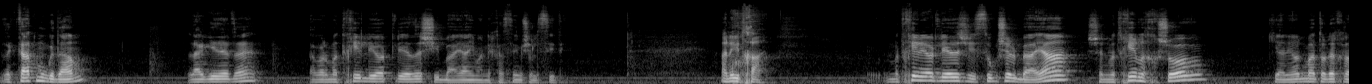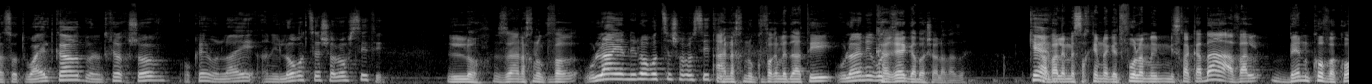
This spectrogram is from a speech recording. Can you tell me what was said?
זה קצת מוקדם להגיד את זה, אבל מתחיל להיות לי איזושהי בעיה עם הנכסים של סיטי. אני איתך. מתחיל להיות לי איזושהי סוג של בעיה, שאני מתחיל לחשוב, כי אני עוד מעט הולך לעשות wild card, ואני מתחיל לחשוב, אוקיי, אולי אני לא רוצה שלוש סיטי. לא, זה אנחנו כבר, אולי אני לא רוצה שלוש סיטי. אנחנו כבר לדעתי אולי אני רוצה... כרגע בשלב הזה. כן, אבל הם משחקים נגד פולהאם במשחק הבא, אבל בין כה וכה,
